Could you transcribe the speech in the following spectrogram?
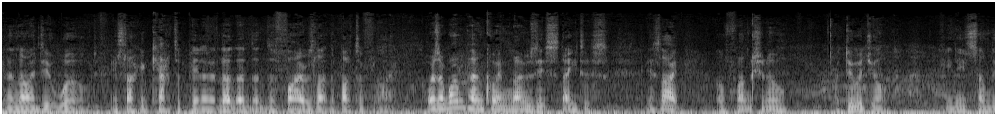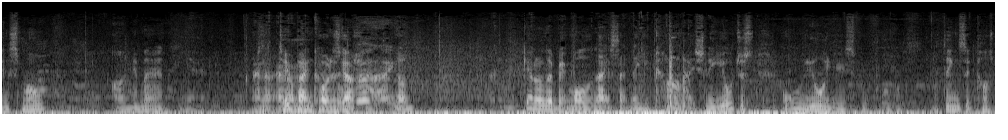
in an ideal world, it's like a caterpillar. The, the fiver's like the butterfly. Whereas a one pound coin knows its status. It's like I'm functional. I do a job. If you need something small, I'm your man. Yeah. And, and Two pound coin is going. proportion. "Ah, hang on. Get on a bit more than that. It's like no, you can't actually. You're just all you're useful for are things that cost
